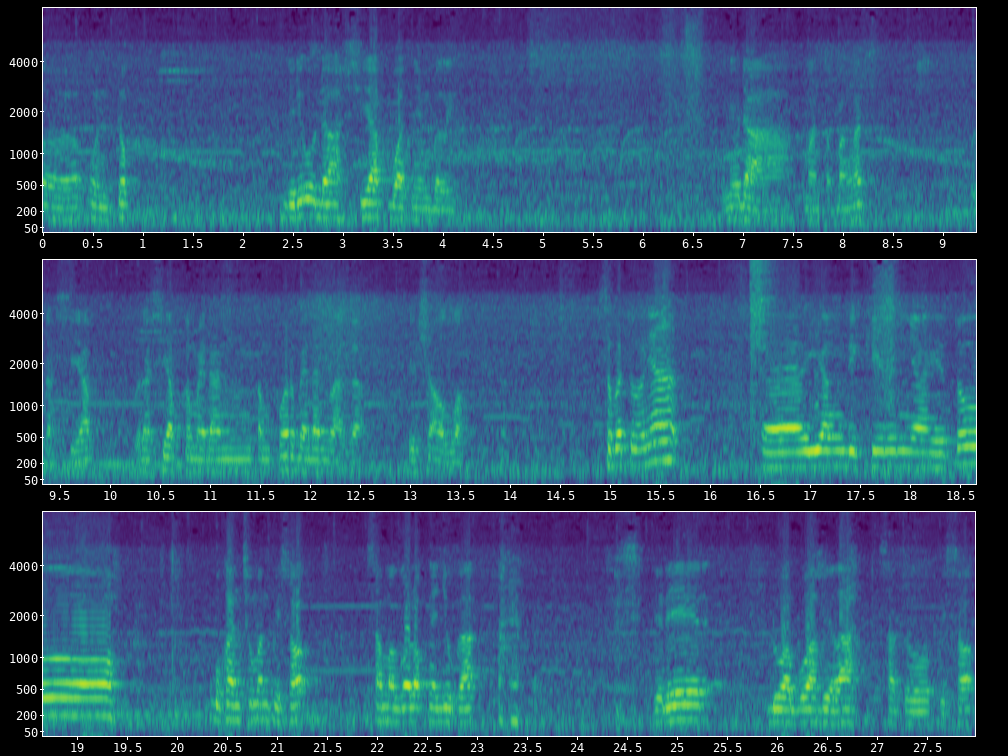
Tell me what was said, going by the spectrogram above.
uh, untuk jadi udah siap buat nyembeli. Ini udah mantep banget. Udah siap udah siap ke medan tempur medan laga insya Allah sebetulnya uh, yang dikirimnya itu bukan cuman pisau sama goloknya juga. Jadi dua buah bilah satu pisau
